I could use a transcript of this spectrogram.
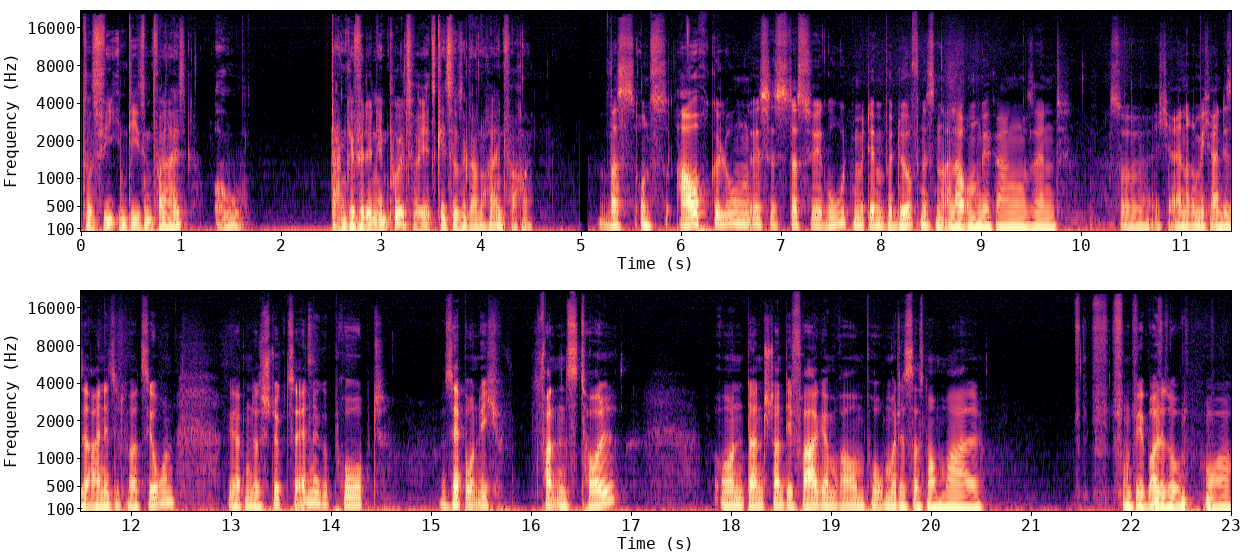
das wie in diesem Fall heißt, oh, danke für den Impuls, weil jetzt geht es ja sogar noch einfacher. Was uns auch gelungen ist, ist, dass wir gut mit den Bedürfnissen aller umgegangen sind. Also ich erinnere mich an diese eine Situation, wir hatten das Stück zu Ende geprobt. Sepp und ich fanden es toll. Und dann stand die Frage im Raum, proben wir das, das nochmal? Und wir beide so, oh,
